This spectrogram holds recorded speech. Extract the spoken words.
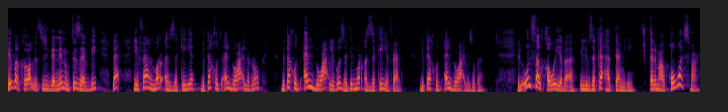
كده خالص مش تجننه وبتذهب بيه. لا هي فعلا المرأة الذكية بتاخد قلب وعقل الراجل بتاخد قلب وعقل جوزها. دي المرأة الذكية فعلا بتاخد قلب وعقل زوجها. الأنثى القوية بقى اللي بذكائها بتعمل إيه؟ مش بتكلم على القوة؟ اسمعي.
